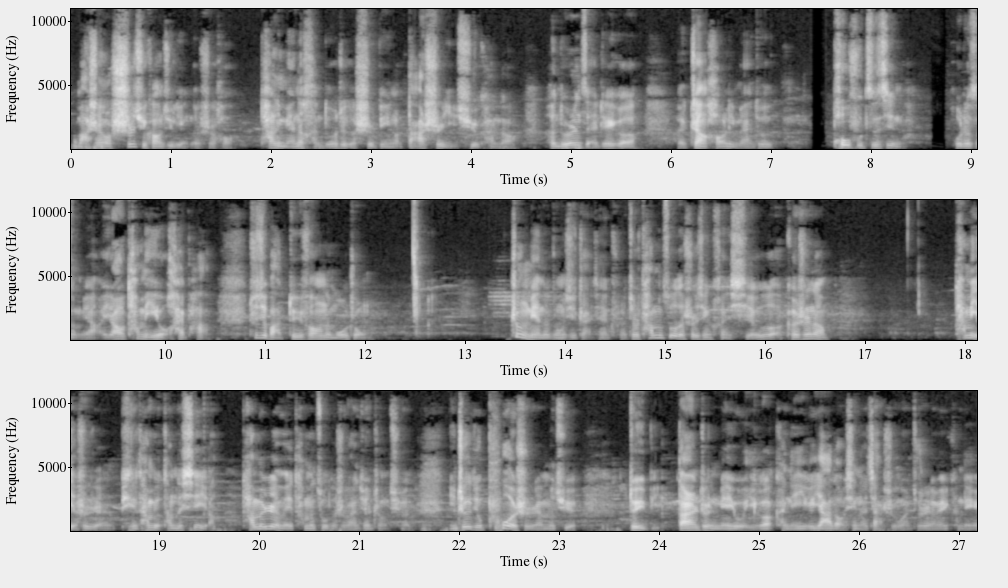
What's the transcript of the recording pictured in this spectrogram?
马上要失去钢锯岭的时候，它里面的很多这个士兵大势已去，看到很多人在这个呃战壕里面就剖腹自尽或者怎么样，然后他们也有害怕，这就把对方的某种正面的东西展现出来，就是他们做的事情很邪恶，可是呢。他们也是人，并且他们有他们的信仰，他们认为他们做的是完全正确的。你这就迫使人们去对比。当然，这里面有一个肯定一个压倒性的价值观，就认为肯定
